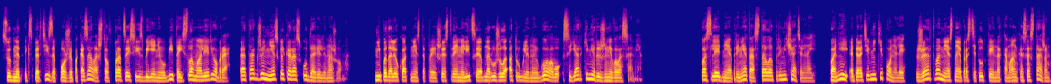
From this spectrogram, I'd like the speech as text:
Судмедэкспертиза позже показала, что в процессе избиения убитой сломали ребра, а также несколько раз ударили ножом. Неподалеку от места происшествия милиция обнаружила отрубленную голову с яркими рыжими волосами. Последняя примета стала примечательной. По ней оперативники поняли, жертва — местная проститутка и наркоманка со стажем,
